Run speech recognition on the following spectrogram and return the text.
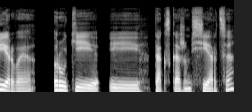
Первое — руки и, так скажем, сердце.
